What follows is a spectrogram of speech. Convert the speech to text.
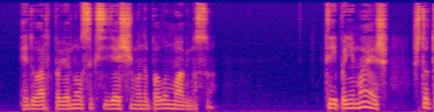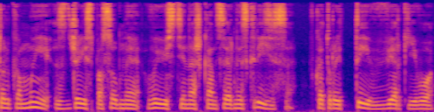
— Эдуард повернулся к сидящему на полу Магнусу. «Ты понимаешь, что только мы с Джей способны вывести наш концерн из кризиса, в который ты вверг его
